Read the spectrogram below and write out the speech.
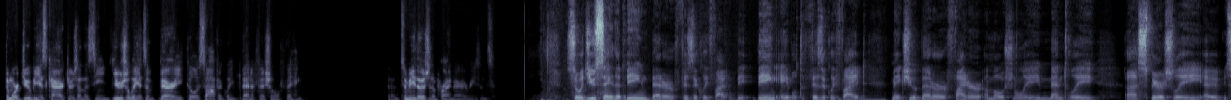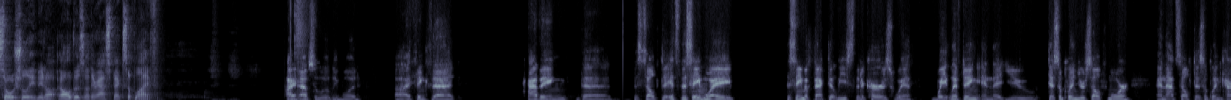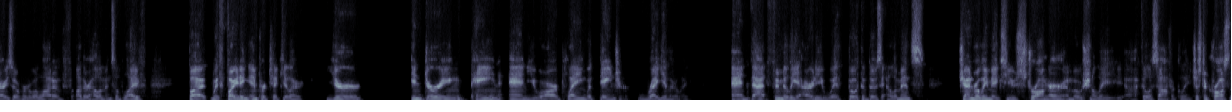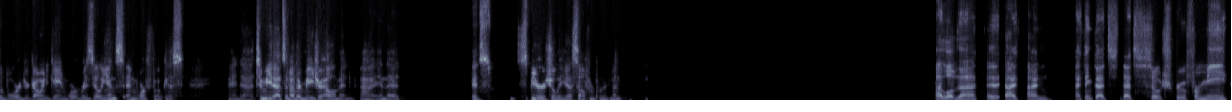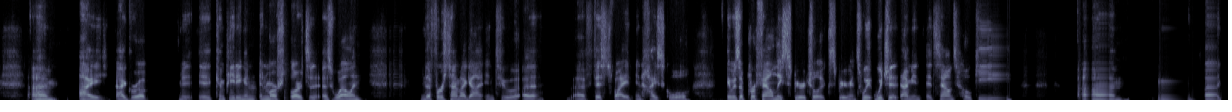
the more dubious characters on the scene, usually it's a very philosophically beneficial thing. So to me, those are the primary reasons. So, would you say that being better physically fight, be, being able to physically fight, makes you a better fighter emotionally, mentally, uh, spiritually, uh, socially? I mean, all, those other aspects of life. I absolutely would. I think that having the the self, it's the same way the same effect at least that occurs with weightlifting in that you discipline yourself more and that self-discipline carries over to a lot of other elements of life. But with fighting in particular you're enduring pain and you are playing with danger regularly. And that familiarity with both of those elements generally makes you stronger emotionally uh, philosophically. Just across the board you're going to gain more resilience and more focus. And uh, to me, that's another major element uh, in that it's spiritually a self I love that. I, I'm I think that's that's so true for me. Um, I I grew up eh, eh, competing in, in martial arts as well, and the first time I got into a, a fist fight in high school, it was a profoundly spiritual experience which, i mean it sounds hokey um but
